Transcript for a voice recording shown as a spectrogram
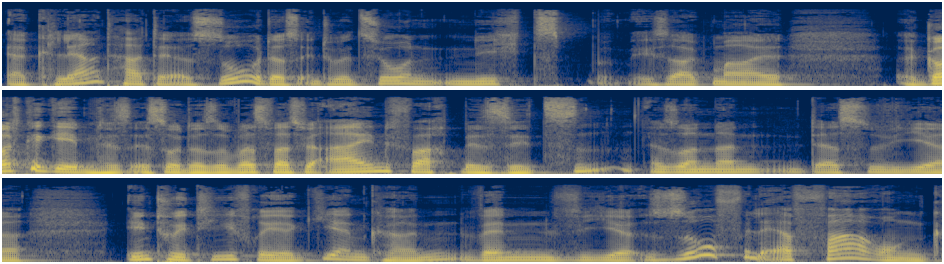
Erklärt hat er es so, dass Intuition nichts, ich sag mal, Gottgegebenes ist oder sowas, was wir einfach besitzen, sondern dass wir intuitiv reagieren können, wenn wir so viel Erfahrung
